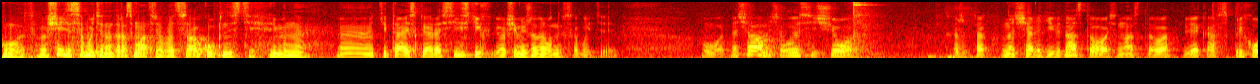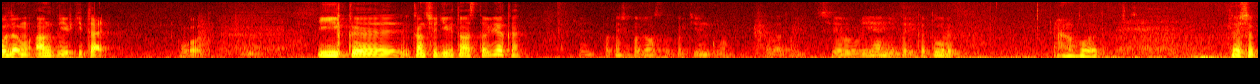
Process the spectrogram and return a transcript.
Вот. Вообще эти события надо рассматривать в совокупности именно э, китайско-российских и вообще международных событий. Вот. Начало началось еще, скажем так, в начале 19-18 века с приходом Англии в Китай. Вот. И к э, концу 19 века, покажи, пожалуйста, картинку, когда там сферу влияния, карикатуры. Вот. То есть вот,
